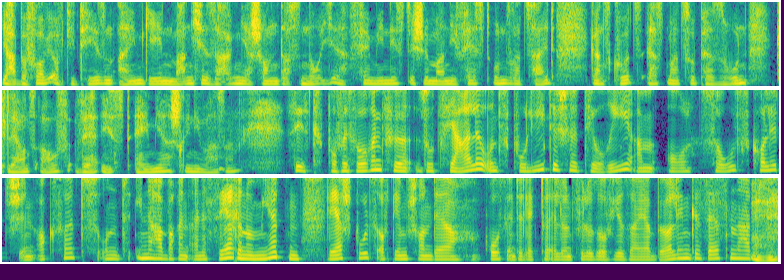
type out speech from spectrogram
Ja, bevor wir auf die Thesen eingehen, manche sagen ja schon das neue feministische Manifest unserer Zeit. Ganz kurz erstmal zur Person. Klär uns auf, wer ist Amia Srinivasan? Sie ist Professorin für soziale und politische Theorie am All Souls College in Oxford und Inhaberin eines sehr renommierten Lehrstuhls, auf dem schon der große Intellektuelle und Philosoph Josiah Berlin gesessen hat. Mhm.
